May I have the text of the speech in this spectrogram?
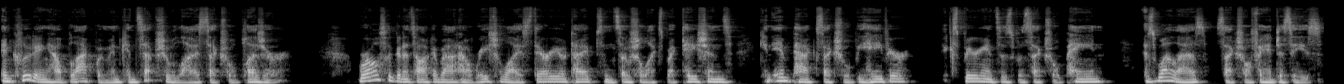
including how Black women conceptualize sexual pleasure. We're also going to talk about how racialized stereotypes and social expectations can impact sexual behavior, experiences with sexual pain, as well as sexual fantasies.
